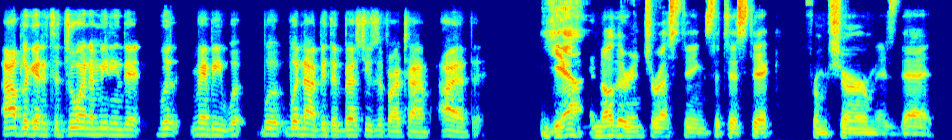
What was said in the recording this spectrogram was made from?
obligated to join a meeting that would maybe would, would not be the best use of our time either. Yeah, another interesting statistic from SHRM is that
